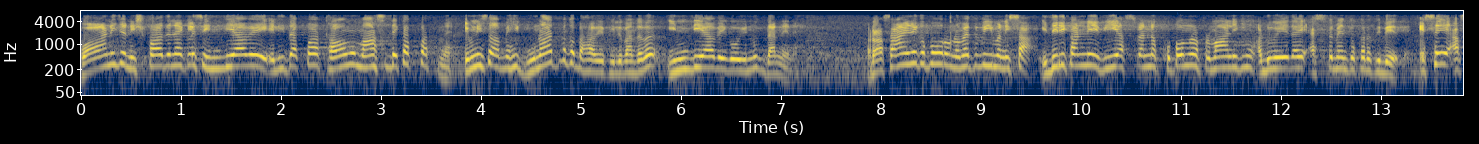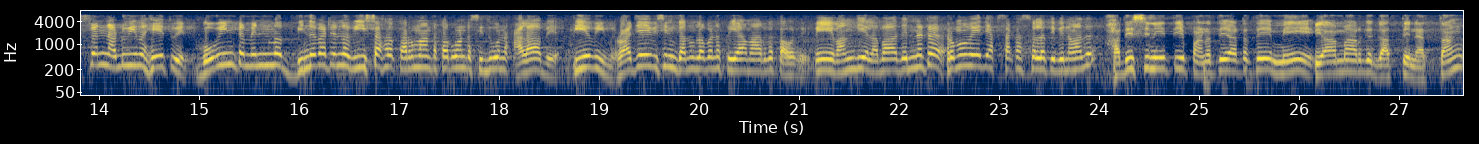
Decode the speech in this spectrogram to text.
වාණිජ නිෂ්පාදනයක් ලෙස ඉන්දියාවේ එළි දක්වා තවම මාස දෙකක්වත් නැහැ. ඒ නිසා මෙහි ගුණාත්මක භාවය පිළිබඳව ඉන්දියාවේ ගොයිනුත් දන්නේ නැහැ. රසායනික පොහොර නොමැතිවීම නිසා ඉදිරි කන්නේ වී අස්වැන්න කොපමණ ප්‍රමාණයකින් අඩු වේදයි ඇස්තමෙන්තු කර තිබේද. එසේ අස්වැන්න අඩුවීම හේතුවෙන් ගොවීන්ට මෙන්ම බිඳ වැටෙන වී සහ කර්මාන්තකරුවන්ට සිදුවන අලාභය පියවීම රජය විසින් ගනු ලබන ක්‍රියාමාර්ග කවරේ. මේ වන්දිය ලබා දෙන්නට ක්‍රමවේදයක් සකස් කරලා තිබෙනවද? හදිසි නීතිය පනත යටතේ මේ ක්‍රියාමාර්ග ගත්තේ නැත්නම්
